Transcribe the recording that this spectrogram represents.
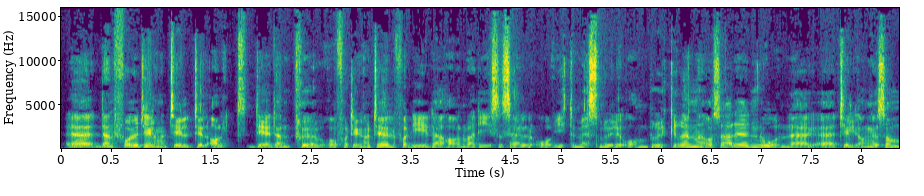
den får jo tilgang til, til alt det den prøver å få tilgang til, fordi det har en verdi i seg selv å vite mest mulig om brukeren. Og så er det noen eh, tilganger som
